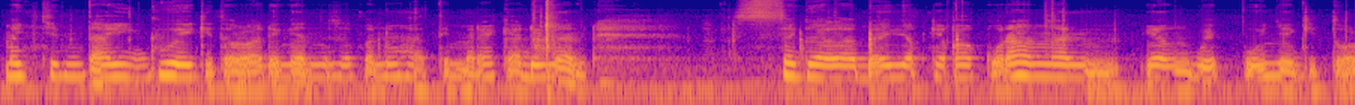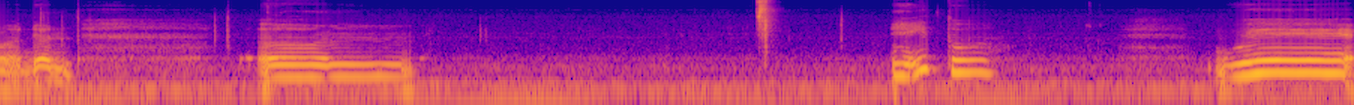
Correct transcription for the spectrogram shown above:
mencintai gue gitu loh dengan sepenuh hati mereka dengan segala banyaknya kekurangan yang gue punya gitu loh. Dan um, ya itu. Gue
